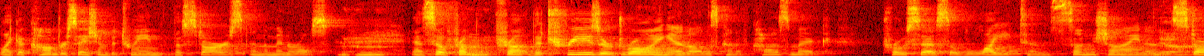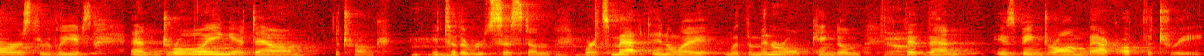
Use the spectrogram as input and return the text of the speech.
like a conversation between the stars and the minerals. Mm-hmm. And so from, mm. from the trees are drawing in all this kind of cosmic process of light and sunshine and yeah. stars through leaves and drawing it down the trunk mm-hmm. into the root system mm-hmm. where it's met in a way with the mineral kingdom yeah. that then is being drawn back up the tree.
